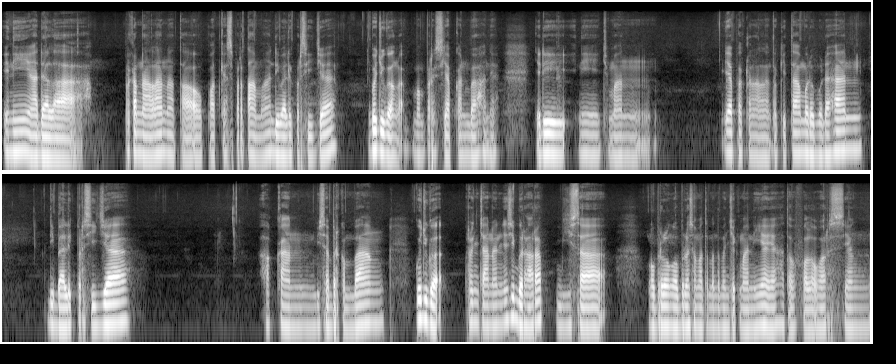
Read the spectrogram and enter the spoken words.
Ini adalah perkenalan atau podcast pertama di balik Persija. Gue juga nggak mempersiapkan bahan ya. Jadi ini cuman ya perkenalan untuk kita. Mudah-mudahan di balik Persija akan bisa berkembang gue juga rencananya sih berharap bisa ngobrol-ngobrol sama teman-teman Jackmania ya atau followers yang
